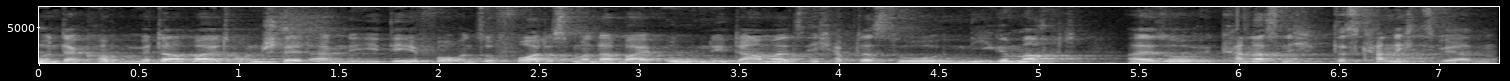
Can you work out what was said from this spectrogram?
und da kommt ein Mitarbeiter und stellt einem eine Idee vor und sofort ist man dabei, oh nee, damals, ich habe das so nie gemacht, also kann das nicht, das kann nichts werden.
